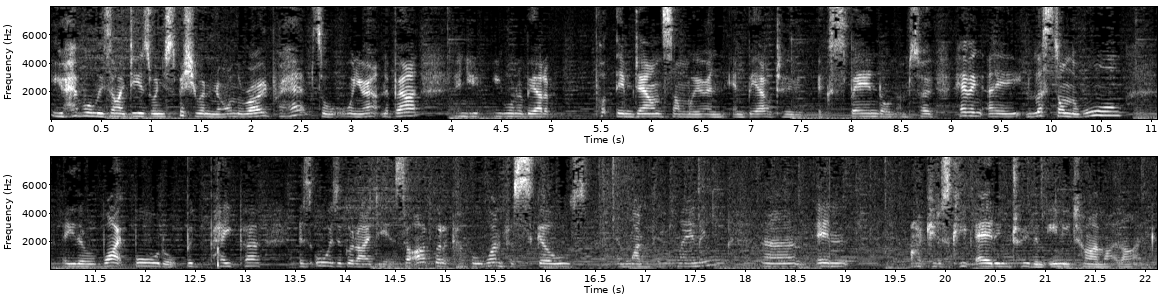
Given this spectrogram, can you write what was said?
you have all these ideas when, especially when you're on the road, perhaps, or when you're out and about, and you, you want to be able to put them down somewhere and, and be able to expand on them. So having a list on the wall, either a whiteboard or big paper, is always a good idea. So I've got a couple, one for skills and one for planning, um, and I can just keep adding to them anytime I like.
